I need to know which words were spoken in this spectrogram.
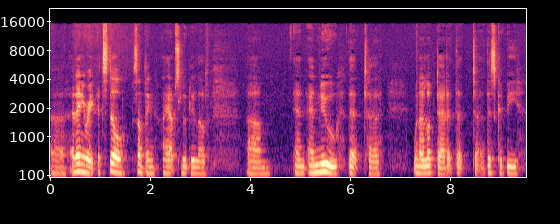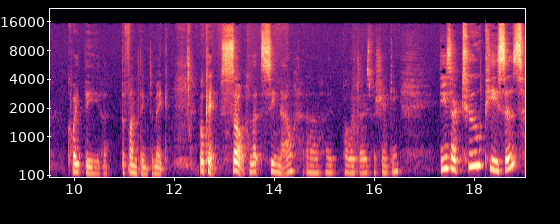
Uh, at any rate, it's still something I absolutely love, um, and and knew that uh, when I looked at it that uh, this could be quite the uh, the fun thing to make. Okay, so let's see now. Uh, I apologize for shaking. These are two pieces.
